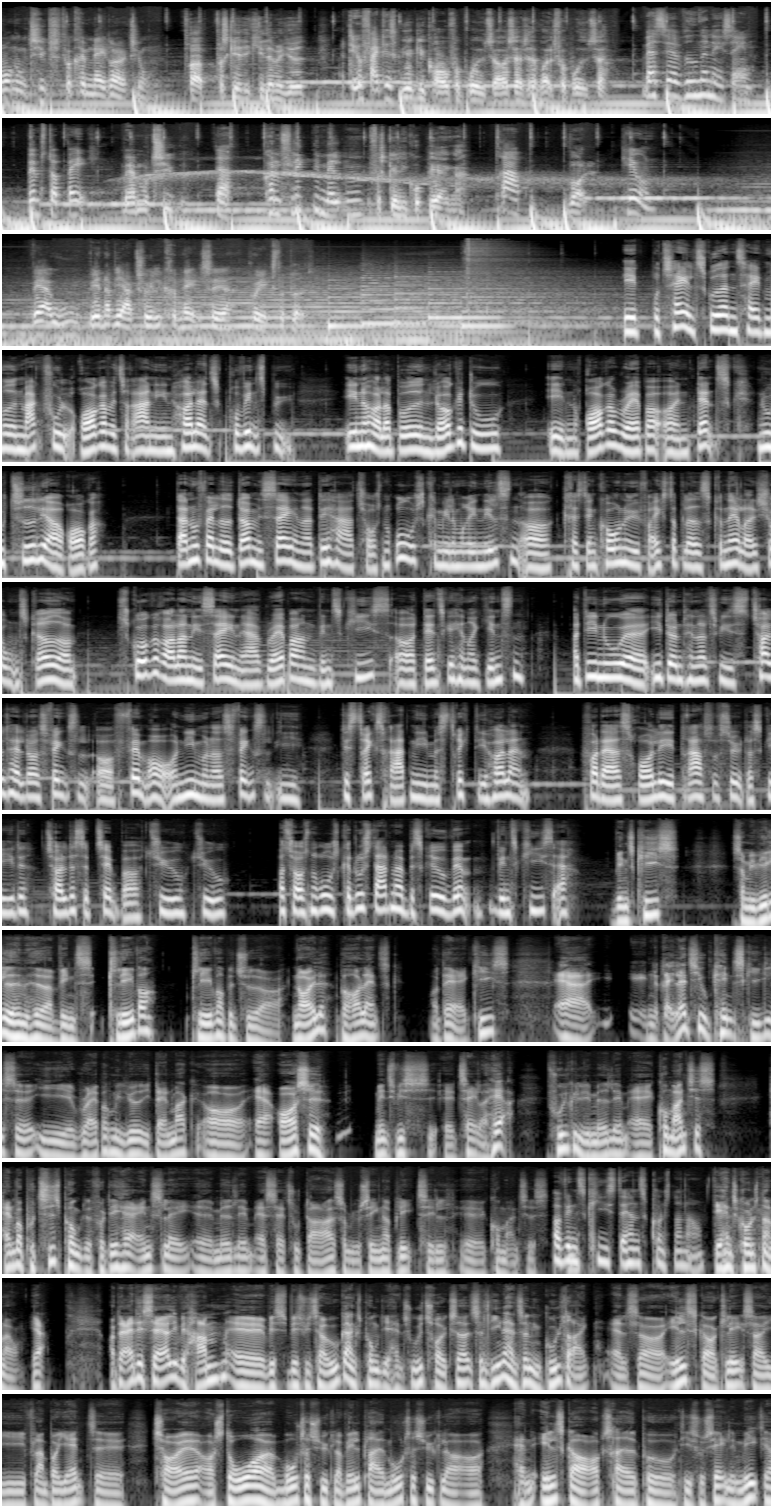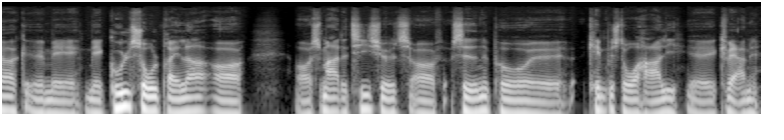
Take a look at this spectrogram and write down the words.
får nogle tips på kriminalreaktionen. Fra forskellige kilder i miljøet. Og det er jo faktisk Virkelig grove forbrydelser, også altså voldsforbrydelser. Hvad ser vidnerne i sagen? Hvem står bag? Hvad er motivet? Ja. Konflikt imellem Forskellige grupperinger. Drab. Vold. Hævn. Hver uge vender vi aktuelle kriminalsager på Ekstrabladet. Et brutalt skudattentat mod en magtfuld rockerveteran i en hollandsk provinsby indeholder både en lokkedue, en rocker-rapper og en dansk, nu tidligere rocker. Der er nu faldet dom i sagen, og det har Thorsten Rus, Camilla Marie Nielsen og Christian Kornø fra Ekstrabladets kriminalredaktion skrevet om. Skurkerollerne i sagen er rapperen Vince Keys og danske Henrik Jensen, og de er nu øh, idømt henholdsvis 12,5 års fængsel og 5 år og 9 måneders fængsel i distriktsretten i Maastricht i Holland for deres rolle i et drabsforsøg, der skete 12. september 2020. Og Thorsten Rus, kan du starte med at beskrive, hvem Vince Keys er? Vince Keys, som i virkeligheden hedder Vince Klever. Klever betyder nøgle på hollandsk, og der er Keys, er en relativt kendt skikkelse i rappermiljøet i Danmark, og er også, mens vi øh, taler her, fuldgyldig medlem af Comanches. Han var på tidspunktet for det her anslag øh, medlem af Satudara, som jo senere blev til øh, Comanches. Og Vince Keys, det er hans kunstnernavn. Det er hans kunstnernavn, ja. Og der er det særligt ved ham, øh, hvis, hvis vi tager udgangspunkt i hans udtryk, så, så ligner han sådan en gulddreng. Altså elsker at klæde sig i flamboyant øh, tøj og store motorcykler, velplejede motorcykler, og han elsker at optræde på de sociale medier øh, med, med guldsolbriller og, og smarte t-shirts og siddende på øh, kæmpestore Harley-kværne. Øh,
